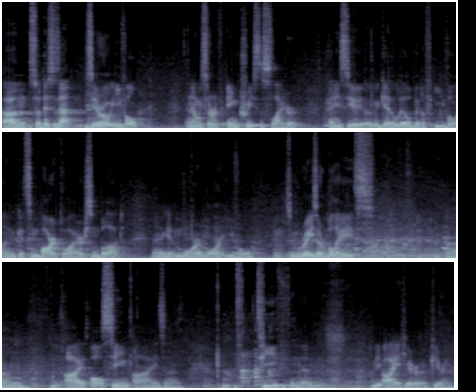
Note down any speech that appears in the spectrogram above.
Um, so this is at zero evil, and then we sort of increase the slider. And you see you get a little bit of evil and get some barbed wire, some blood, and you get more and more evil. Some razor blades, um, eyes, all-seeing eyes, and teeth, and then the eye here appearing.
